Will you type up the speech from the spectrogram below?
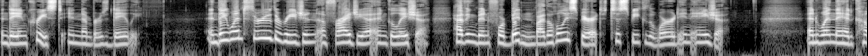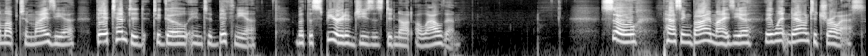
and they increased in numbers daily. And they went through the region of Phrygia and Galatia, having been forbidden by the Holy Spirit to speak the word in Asia. And when they had come up to Mysia, they attempted to go into Bithynia but the Spirit of Jesus did not allow them. So, passing by Mysia, they went down to Troas,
